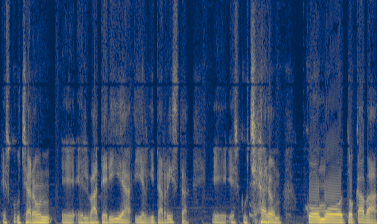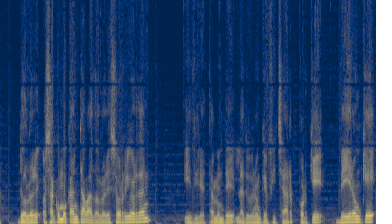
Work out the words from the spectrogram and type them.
escucharon eh, el batería y el guitarrista, eh, escucharon cómo tocaba Dolores, o sea, cómo cantaba Dolores O'Riordan y directamente la tuvieron que fichar porque vieron que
